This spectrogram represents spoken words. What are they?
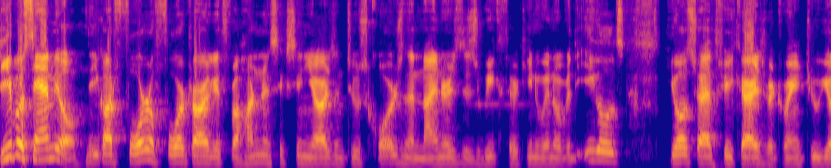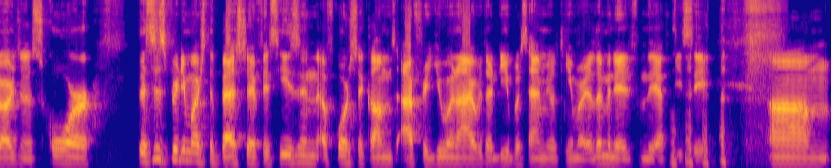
Deebo Samuel, he got four of four targets for 116 yards and two scores in the Niners' this Week 13 win over the Eagles. He also had three carries for 22 yards and a score. This is pretty much the best day of the season. Of course, it comes after you and I with our Deebo Samuel team are eliminated from the FTC. um,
